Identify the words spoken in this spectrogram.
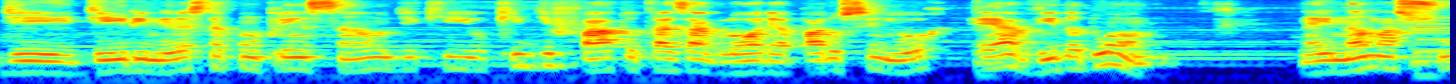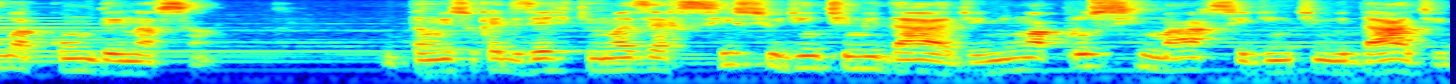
de, de Irineu esta compreensão de que o que de fato traz a glória para o Senhor é a vida do homem, né? E não a sua condenação. Então, isso quer dizer que no exercício de intimidade, em um aproximar-se de intimidade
